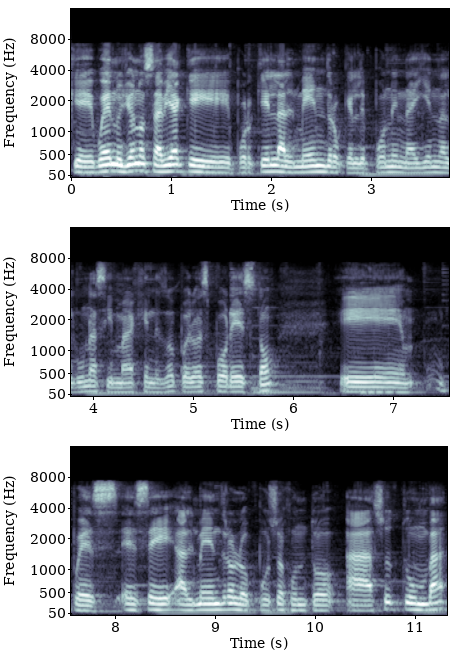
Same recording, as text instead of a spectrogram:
que bueno, yo no sabía que por qué el almendro que le ponen ahí en algunas imágenes, ¿no? Pero es por esto. Eh, pues ese almendro lo puso junto a su tumba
